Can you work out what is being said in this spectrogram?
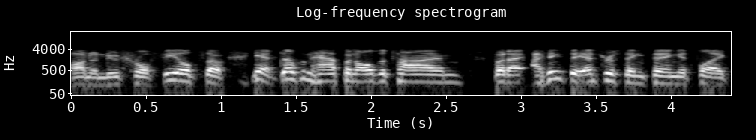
on a neutral field. So yeah, it doesn't happen all the time. But I, I think the interesting thing, it's like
